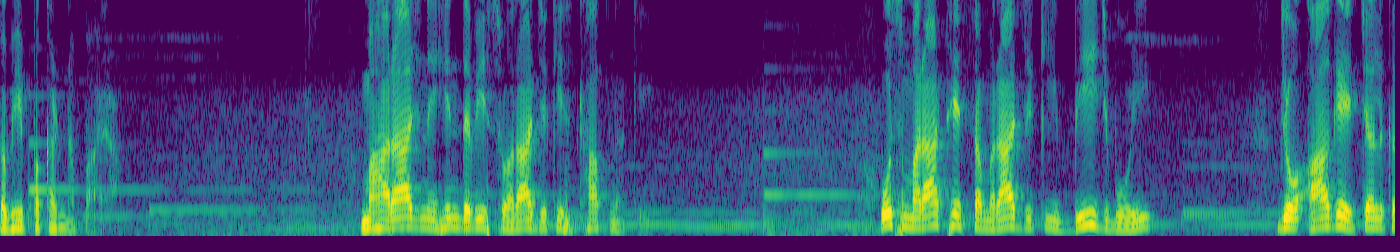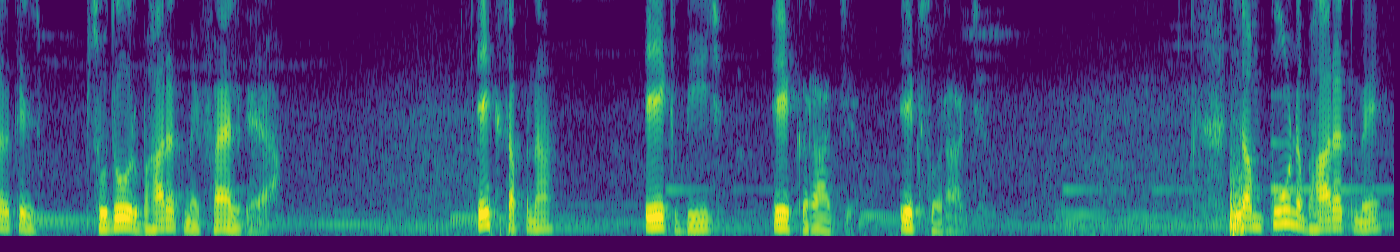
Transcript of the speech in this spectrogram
कभी पकड़ न पाया। महाराज ने हिंदवी स्वराज्य की स्थापना की। उस मराठे साम्राज्य की बीज बोई, जो आगे चल करके सुदूर भारत में फैल गया। एक सपना, एक बीज, एक राज्य, एक स्वराज्य। संपूर्ण भारत में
